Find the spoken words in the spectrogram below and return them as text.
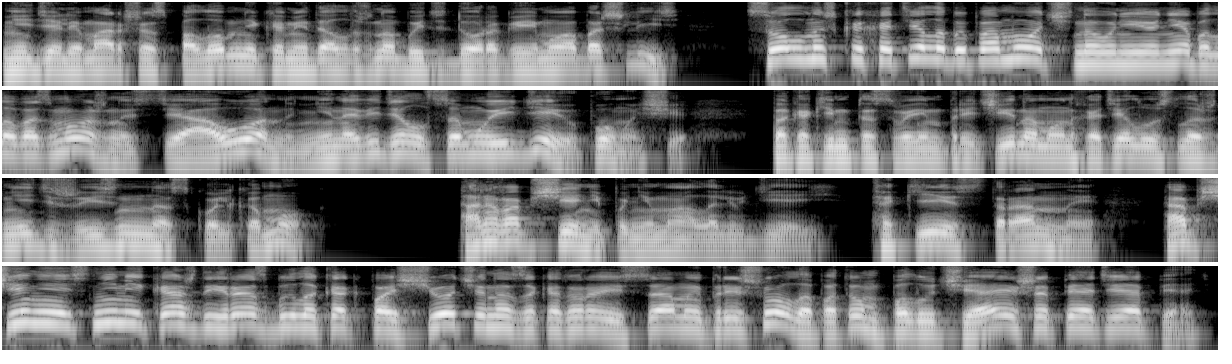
Недели марша с паломниками, должно быть, дорого ему обошлись. Солнышко хотело бы помочь, но у нее не было возможности, а он ненавидел саму идею помощи. По каким-то своим причинам он хотел усложнить жизнь, насколько мог. Она вообще не понимала людей. Такие странные. Общение с ними каждый раз было как пощечина, за которой сам и пришел, а потом получаешь опять и опять.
